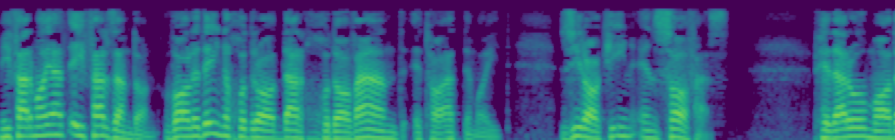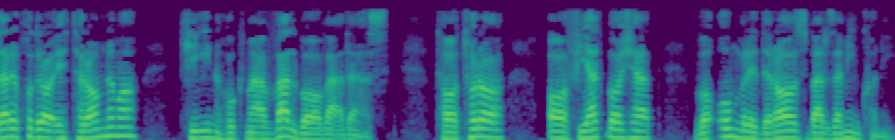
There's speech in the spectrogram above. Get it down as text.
میفرماید ای فرزندان والدین خود را در خداوند اطاعت نمایید زیرا که این انصاف است پدر و مادر خود را احترام نما که این حکم اول با وعده است تا تو را عافیت باشد و عمر دراز بر زمین کنی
